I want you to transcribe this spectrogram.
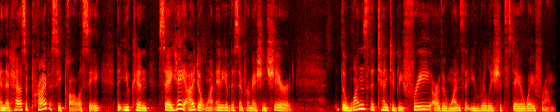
and that has a privacy policy that you can say, hey, I don't want any of this information shared. The ones that tend to be free are the ones that you really should stay away from.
